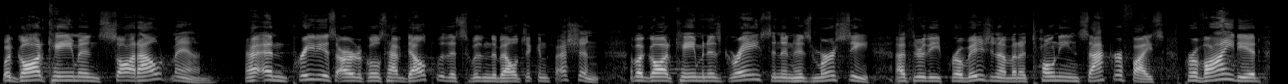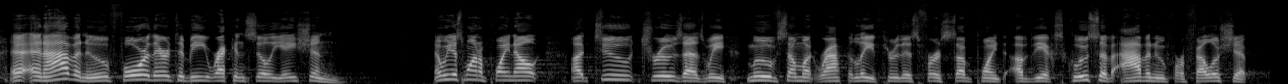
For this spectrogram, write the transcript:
But God came and sought out man. And previous articles have dealt with this within the Belgic Confession. But God came in His grace and in His mercy uh, through the provision of an atoning sacrifice, provided a- an avenue for there to be reconciliation. And we just want to point out uh, two truths as we move somewhat rapidly through this first subpoint of the exclusive avenue for fellowship.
